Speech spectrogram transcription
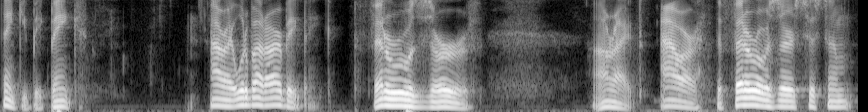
Thank you, Big Bank. All right, what about our big bank? The Federal Reserve. All right, our the Federal Reserve System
